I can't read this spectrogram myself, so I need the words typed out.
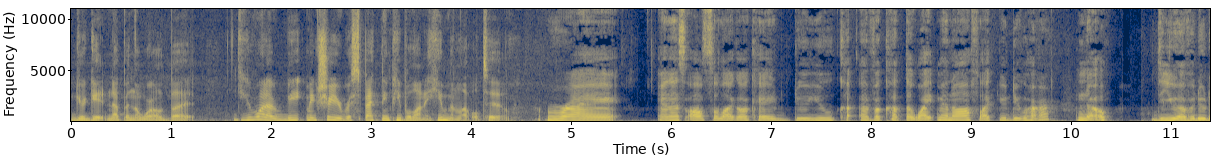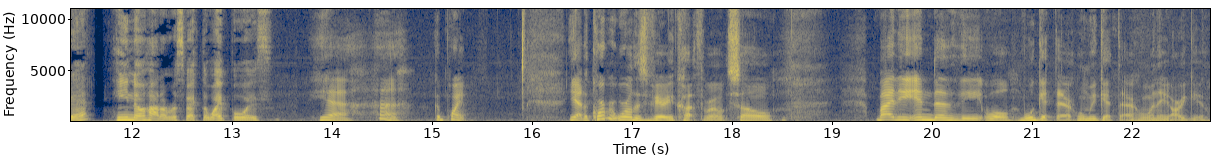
you're getting up in the world, but you want to be make sure you're respecting people on a human level too. Right. And it's also like, okay, do you cu- ever cut the white men off like you do her? No. Do you ever do that? He know how to respect the white boys. Yeah, huh. Good point. Yeah, the corporate world is very cutthroat. So by the end of the, well, we'll get there when we get there, when they argue.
